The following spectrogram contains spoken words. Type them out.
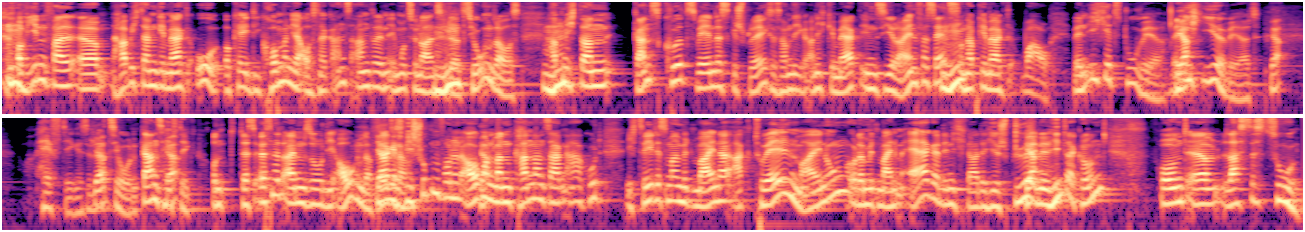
Auf jeden Fall äh, habe ich dann gemerkt, oh, okay, die kommen ja aus einer ganz anderen emotionalen Mhm. Situation raus. Habe mich dann ganz kurz während des Gesprächs, das haben die gar nicht gemerkt, in sie reinversetzt und habe gemerkt, wow, wenn ich jetzt du wäre, wenn Mhm. Ja. ich ihr wärt, Ja. Heftige Situation, ganz Ja. heftig. Und das öffnet einem so die Augen dafür. Ja, Das genau. ist wie Schuppen von den Augen Ja. und man kann dann sagen, ah gut, ich drehe das mal mit meiner aktuellen Meinung oder mit meinem Ärger, den ich gerade hier spüre, Ja. in den Hintergrund und äh, lass das zu.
